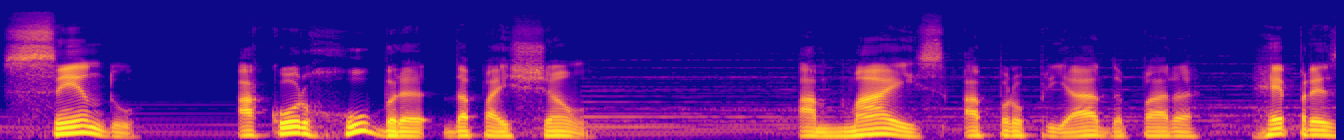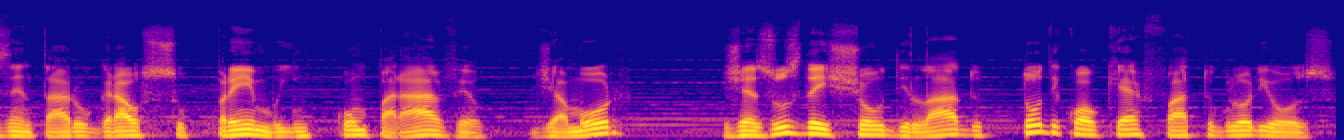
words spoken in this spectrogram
sendo a cor rubra da paixão a mais apropriada para representar o grau supremo e incomparável de amor, Jesus deixou de lado todo e qualquer fato glorioso,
